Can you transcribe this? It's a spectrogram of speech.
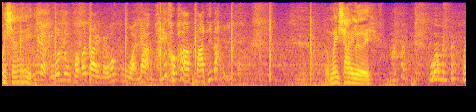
ไม่ใช่ กูอยากรู้ว่าลุงเขาเข้าใจไหมว่ากูอะอยากให้เขาพามาที่ไหน ไม่ใช่เลย กูว่ามันแปล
